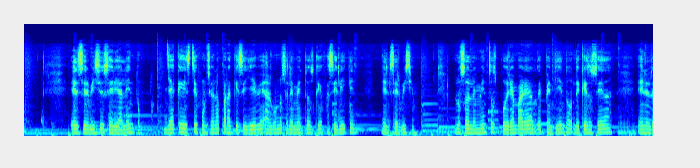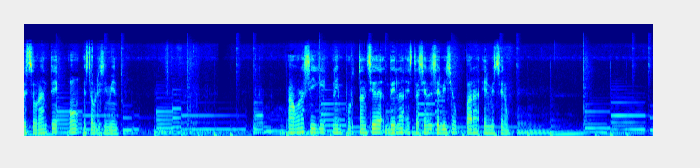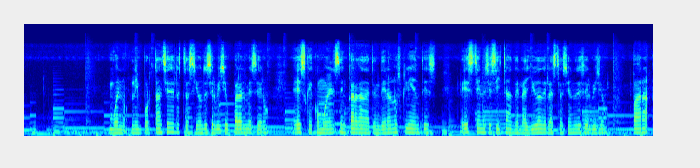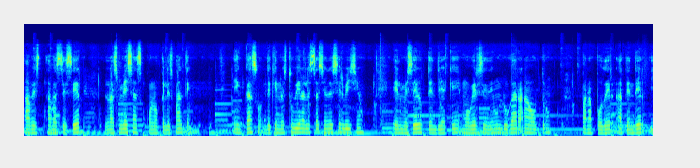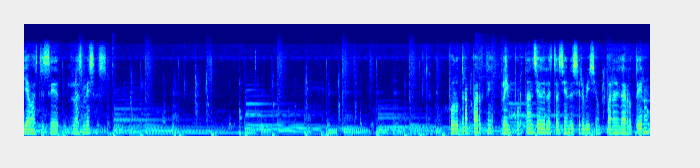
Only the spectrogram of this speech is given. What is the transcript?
el servicio sería lento, ya que este funciona para que se lleve algunos elementos que faciliten el servicio. Los elementos podrían variar dependiendo de qué suceda en el restaurante o establecimiento. Ahora sigue la importancia de la estación de servicio para el mesero. Bueno, la importancia de la estación de servicio para el mesero es que como él se encarga de atender a los clientes, este necesita de la ayuda de la estación de servicio para abastecer las mesas con lo que les falte. En caso de que no estuviera la estación de servicio, el mesero tendría que moverse de un lugar a otro para poder atender y abastecer las mesas. Por otra parte, la importancia de la estación de servicio para el garrotero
